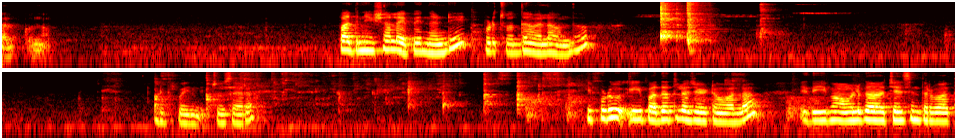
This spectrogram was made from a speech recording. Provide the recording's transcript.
కలుపుకుందాం. పది నిమిషాలు అయిపోయిందండి. ఇప్పుడు చూద్దాం ఎలా ఉందో. ఉడికిపోయింది. చూసారా? ఇప్పుడు ఈ పద్ధతిలో చేయటం వల్ల ఇది మామూలుగా చేసిన తర్వాత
